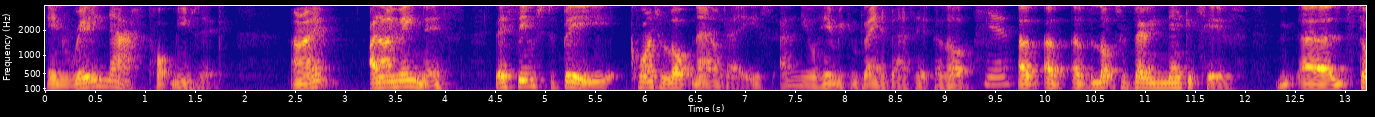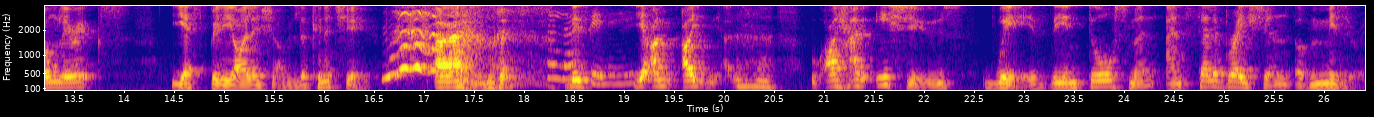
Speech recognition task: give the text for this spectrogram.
in really naff pop music. All right, and I mean this. There seems to be quite a lot nowadays, and you'll hear me complain about it a lot. Yeah. Of of, of lots of very negative uh, song lyrics. Yes, Billie Eilish, I'm looking at you. uh, this- Billy. Yeah, I'm, I, I have issues with the endorsement and celebration of misery.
